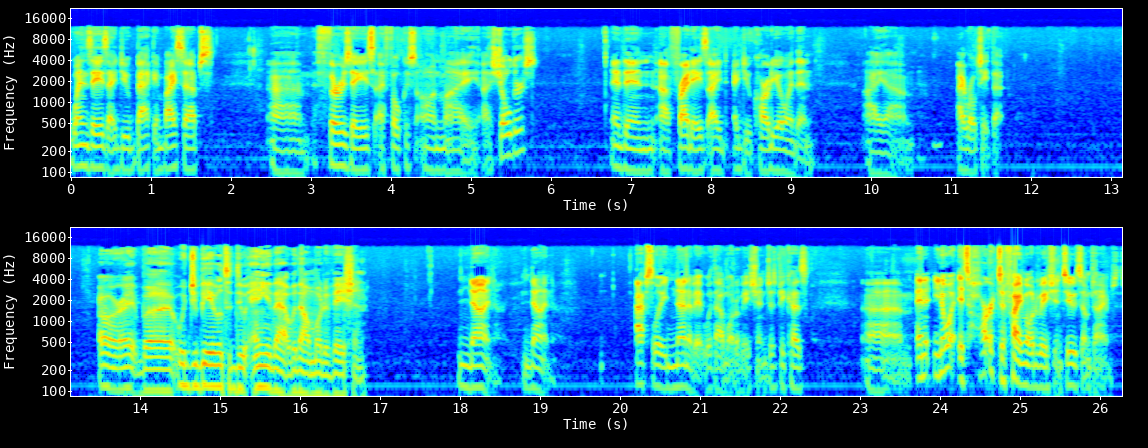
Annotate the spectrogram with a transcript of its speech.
Wednesdays I do back and biceps. Um, Thursdays I focus on my uh, shoulders, and then uh, Fridays I I do cardio, and then I um, I rotate that. All right, but would you be able to do any of that without motivation? None, none, absolutely none of it without motivation. Just because, um, and you know what? It's hard to find motivation too sometimes.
